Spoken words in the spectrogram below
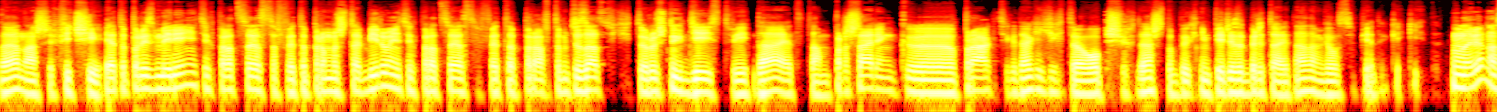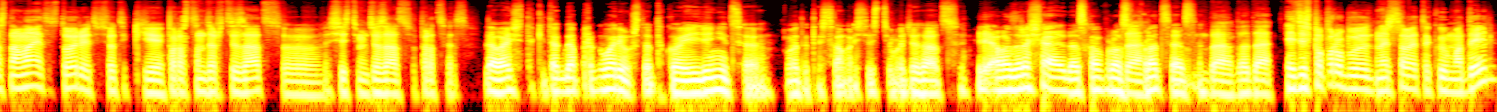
да, наши фичи. Это про измерение этих процессов, это про масштабирование этих процессов, это про автоматизацию каких-то ручных действий, да, это там про шаринг э, практик, да, каких-то общих, да, чтобы их не переизобретать, да, там велосипеды какие-то. Ну, наверное, основная история — это все-таки про стандартизацию, систематизацию процессов. Давай все-таки тогда проговорим, что такое единица вот этой самой систематизации. Я возвращаю нас к вопросу да, процесса. Да, да, да. Я здесь попробую нарисовать такую модель.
